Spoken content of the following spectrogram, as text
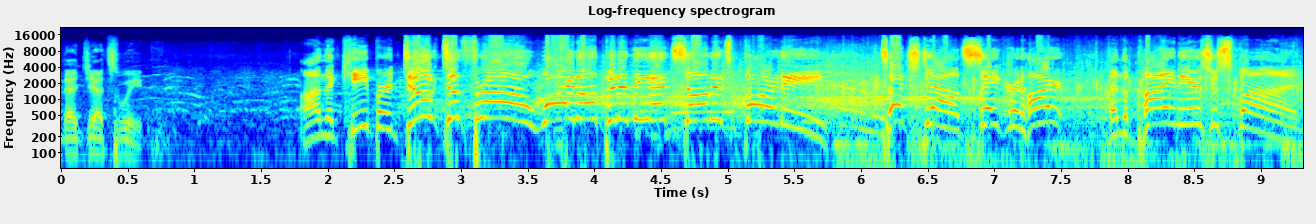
That jet sweep. On the keeper, Duke to throw, wide open in the end zone, it's Barney. Touchdown, Sacred Heart, and the Pioneers respond.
